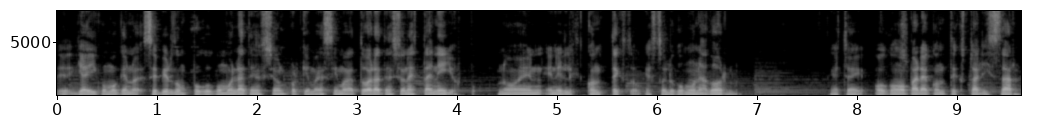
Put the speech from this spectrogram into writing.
Eh, y ahí como que se pierde un poco como la atención, porque más encima toda la atención está en ellos, no en, el contexto, que es solo como un adorno. O como para contextualizar.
